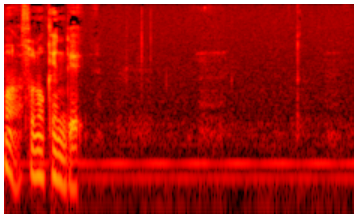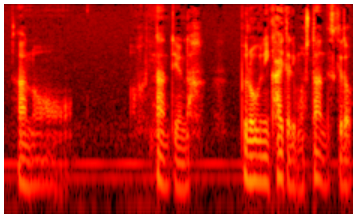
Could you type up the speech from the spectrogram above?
まあ、その件で、あの、なんて言うんだ。ブログに書いたりもしたんですけど、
